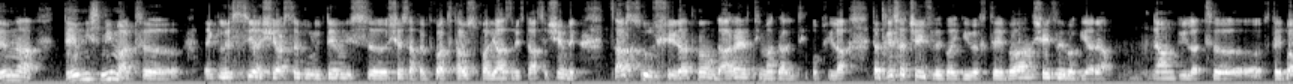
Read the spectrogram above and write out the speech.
დევნა დევნის მიმართ ეკლესიაში არსებული დევნის შესახებ თქვა თავისუფალი აზრის და ასე შემდეგ წარსულში რა თქმა უნდა არაერთი მაგალითი ყოფილა და დღესაც შეიძლება იგივე ხდება შეიძლება კი არა ნამდვილად ხდება.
